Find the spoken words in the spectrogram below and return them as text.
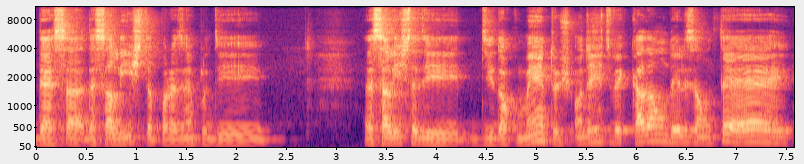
dessa, dessa lista, por exemplo, de essa lista de, de documentos, onde a gente vê que cada um deles é um TR,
